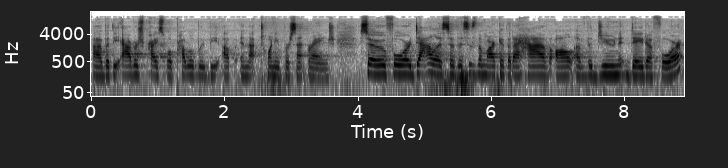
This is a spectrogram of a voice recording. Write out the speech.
uh, but the average price will probably be up in that 20% range. So for Dallas, so this is the market that I have all of the June data for.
